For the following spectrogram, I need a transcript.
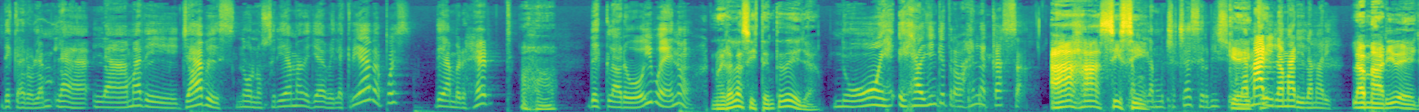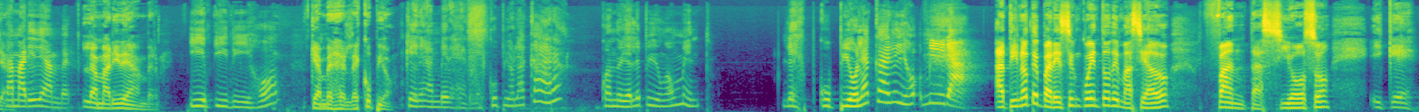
declaró la, la- la ama de llaves. No, no sería ama de llaves, la criada, pues, de Amber Heard. Ajá. Declaró y bueno, ¿No era el asistente de ella? no, es, es alguien que trabaja en la casa. Ajá, sí, sí. La, muchacha de servicio. Que- la Mari, que- la Mari, la Mari. La Mari de ella. La Mari de Amber. La Mari de Amber. Y, y dijo Que Amber Heard le escupió. que Amber Heard le escupió la cara cuando ella le pidió un aumento. Le escupió la cara y dijo, mira, ¿A ti no te parece un cuento demasiado fantasioso y que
